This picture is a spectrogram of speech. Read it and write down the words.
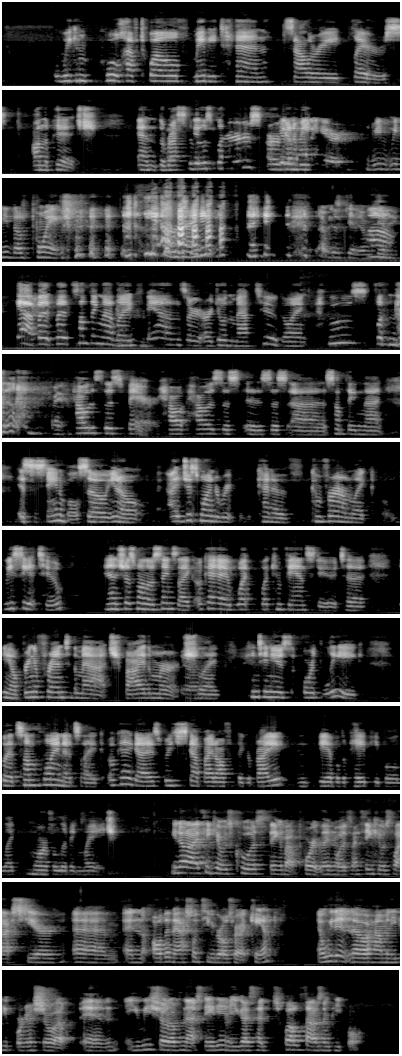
We can we'll have 12, maybe 10 salaried players on the pitch, and the rest of those players are going to be here. We we need those points. yeah, right. I'm just kidding. I'm um, kidding yeah, but but something that like fans are, are doing the math too, going, who's footing the bill? Right. How is this fair? How how is this is this uh, something that is sustainable? So you know, I just wanted to re- kind of confirm like we see it too, and it's just one of those things like, okay, what what can fans do to, you know, bring a friend to the match, buy the merch, yeah. like continue to support the league But at some point, it's like, okay, guys, we just got bite off a bigger bite and be able to pay people like more of a living wage. You know, I think it was coolest thing about Portland was I think it was last year, um, and all the national team girls were at camp, and we didn't know how many people were going to show up. And we showed up in that stadium, and you guys had twelve thousand people.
